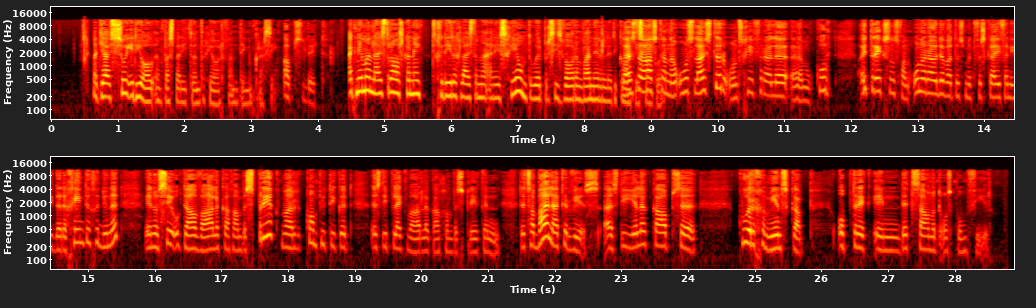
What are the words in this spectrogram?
wat jy so ideaal inpas by die 20 jaar van demokrasie. Absoluut. Ek neem aan luisteraars kan net gedurig luister na RSG om te hoor presies waar en wanneer hulle die kaartjies kan koop. Luisteraars kan na ons luister. Ons gee vir hulle ehm um, kort uittreksels van onderhoude wat ons met verskeie van die dirigente gedoen het en ons sê ook daar waar hulle kan gaan bespreek, maar CompuTicket is die plek waar hulle kan gaan bespreek en dit sal baie lekker wees as die hele Kaapse koorgemeenskap optrek en dit saam met ons kom vier.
